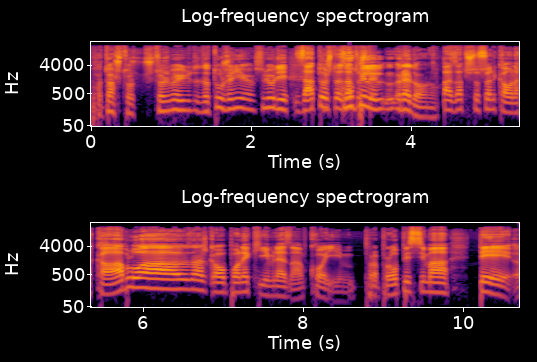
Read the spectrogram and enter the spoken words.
Pa da, što, što da tuže njih kako su ljudi Zato što, zato što, kupili redovno. pa zato što su oni kao na kablu, a znaš, kao po nekim, ne znam, kojim pro propisima, te uh,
